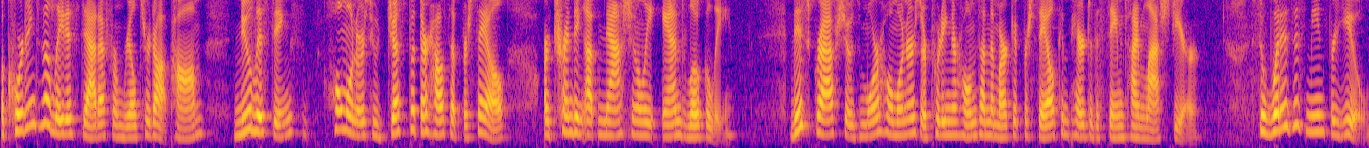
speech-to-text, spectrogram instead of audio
According to the latest data from Realtor.com, new listings, homeowners who just put their house up for sale, are trending up nationally and locally. This graph shows more homeowners are putting their homes on the market for sale compared to the same time last year. So what does this mean for you?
